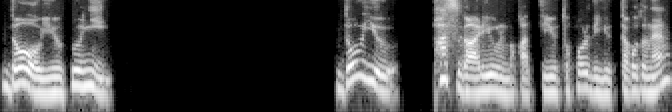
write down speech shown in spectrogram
どういうふうに、どういうパスがあり得るのかっていうところで言ったことね。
